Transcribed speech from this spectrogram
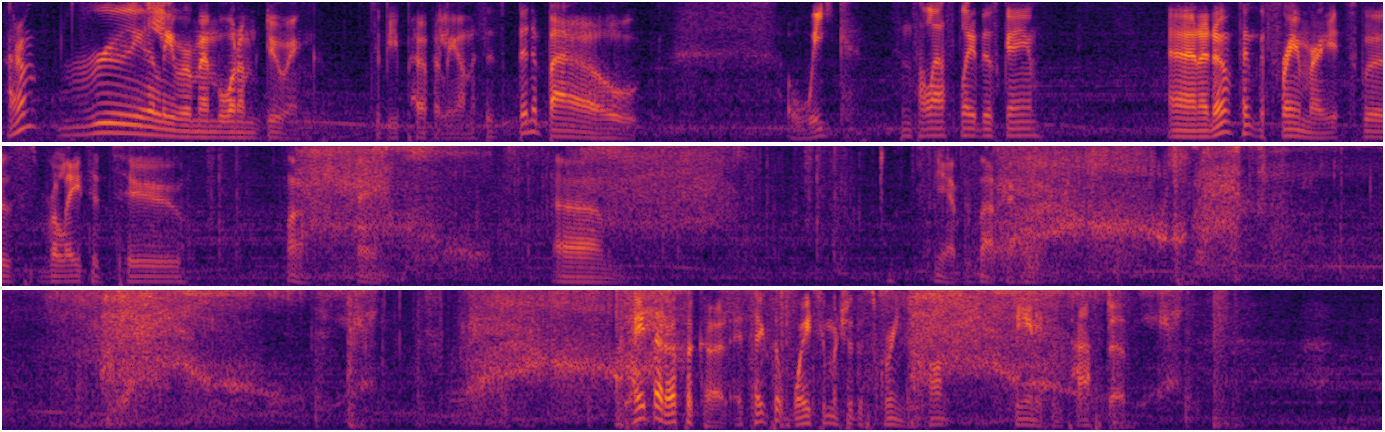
I don't really remember what I'm doing, to be perfectly honest. It's been about a week since I last played this game. And I don't think the frame rate was related to... Oh, hey. Um, yeah, it was that. I hate that uppercut. It takes up way too much of the screen. You can't see anything past it.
